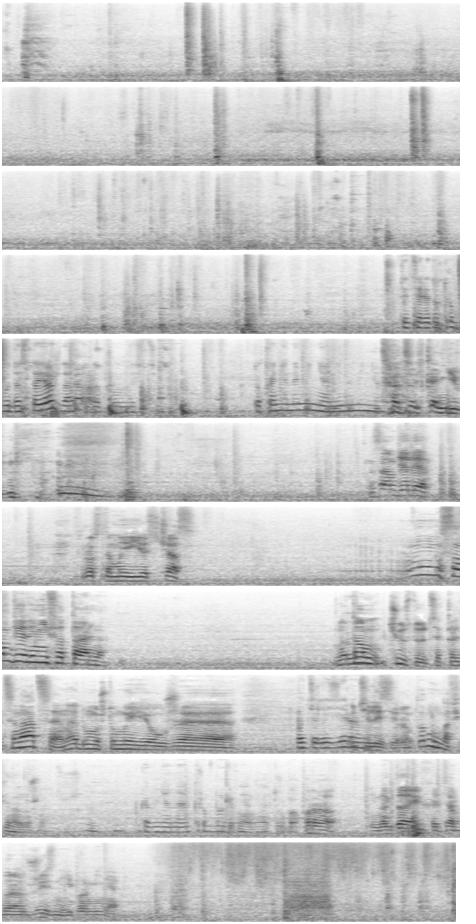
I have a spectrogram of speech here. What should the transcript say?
Ты теперь эту трубу достаешь, да, Да. туда полностью? Только не на меня, не на меня. Да, только не в меня. На самом деле, просто мы ее сейчас самом деле не фатально. Но там чувствуется кальцинация, но я думаю, что мы ее уже Утилизируем. утилизируем. Да ну нафиг она нужна. Говняная труба. Говняная труба. Пора иногда их хотя бы раз в жизни и поменять.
